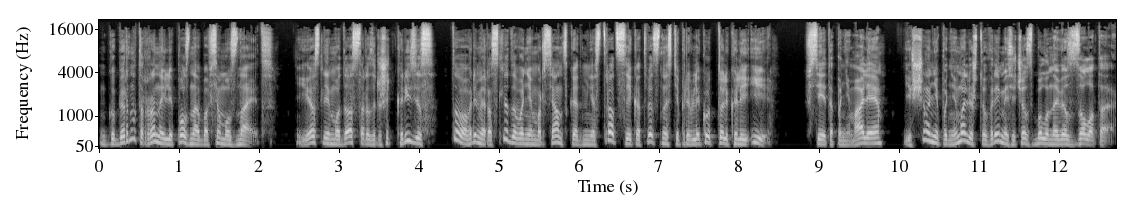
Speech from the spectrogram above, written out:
губернатор рано или поздно обо всем узнает. Если им удастся разрешить кризис, то во время расследования марсианской администрации к ответственности привлекут только Ли И. Все это понимали. Еще они понимали, что время сейчас было на вес золота.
